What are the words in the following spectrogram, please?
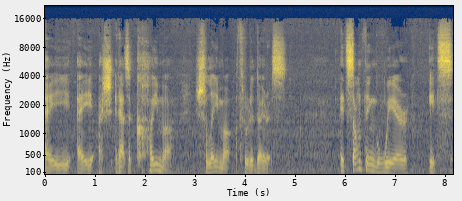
a, a, a it has a kaima shlema through the dairis. It's something where it's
